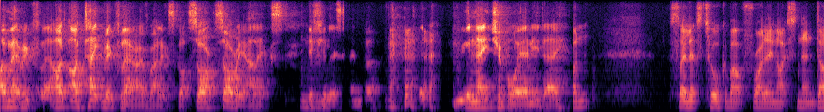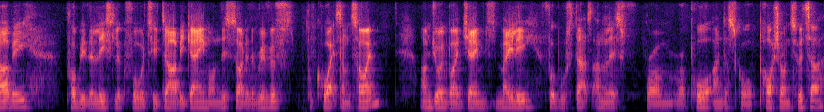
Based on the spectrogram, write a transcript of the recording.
I've met Ric Flair. I'd, I'd take Ric Flair over Alex Scott. So, sorry, Alex, mm. if you're listening, but you're the nature boy any day. So let's talk about Friday night's Nene Derby. Probably the least look forward to Derby game on this side of the river for quite some time. I'm joined by James Maley, football stats analyst from report underscore posh on Twitter.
